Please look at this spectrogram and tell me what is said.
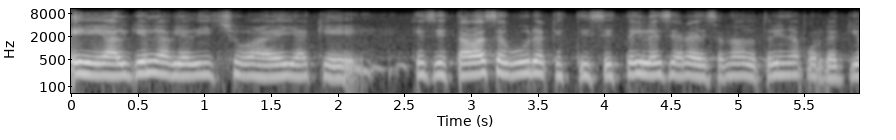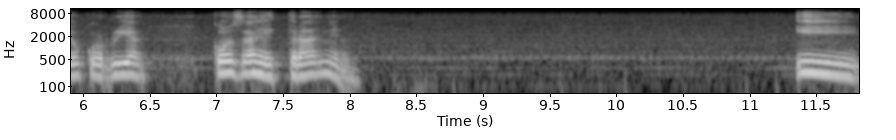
eh, alguien le había dicho a ella que, que si estaba segura que si esta iglesia era de sana doctrina, porque aquí ocurrían cosas extrañas. Y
